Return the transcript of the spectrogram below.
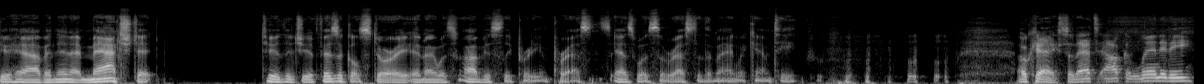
you have. And then I matched it to the geophysical story, and I was obviously pretty impressed, as was the rest of the MagmaChem team. okay, so that's alkalinity,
